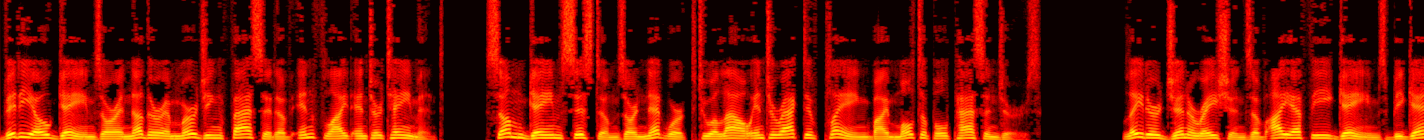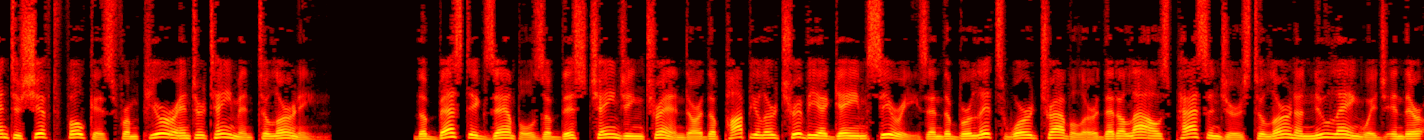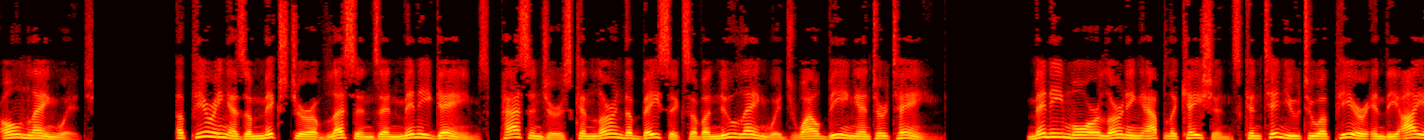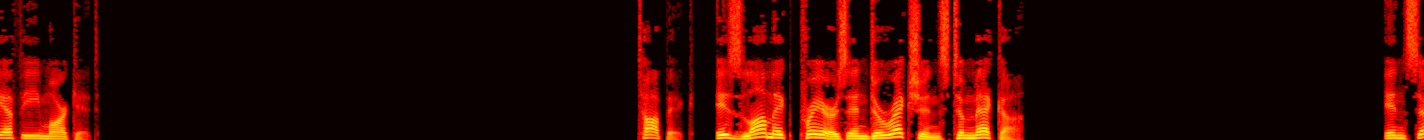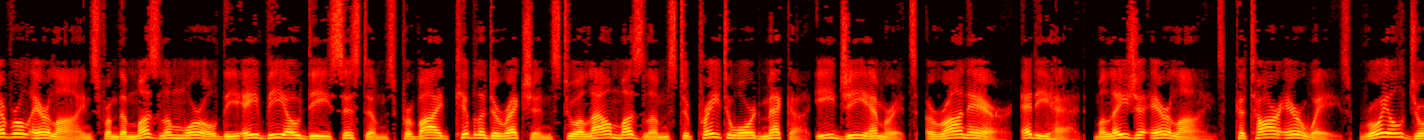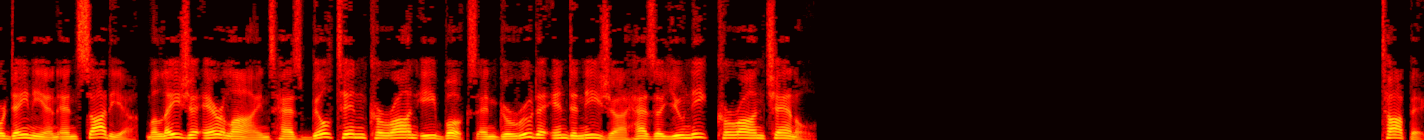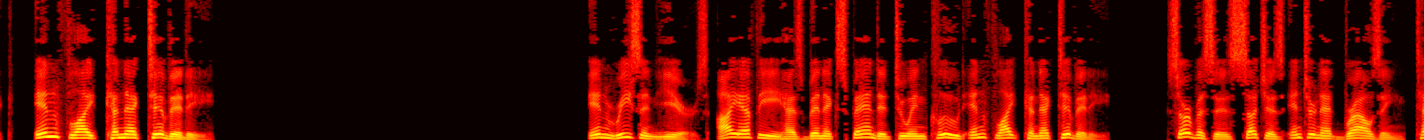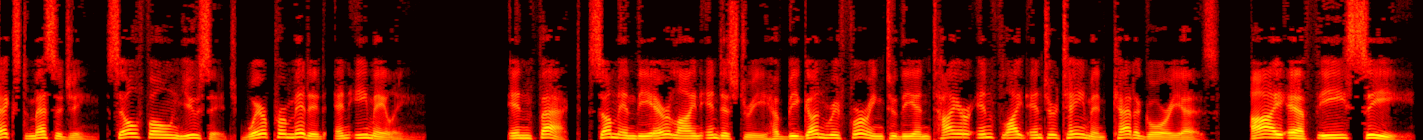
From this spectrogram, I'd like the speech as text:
Video games are another emerging facet of in-flight entertainment. Some game systems are networked to allow interactive playing by multiple passengers. Later generations of IFE games began to shift focus from pure entertainment to learning. The best examples of this changing trend are the popular trivia game series and the Berlitz Word Traveler that allows passengers to learn a new language in their own language. Appearing as a mixture of lessons and mini-games, passengers can learn the basics of a new language while being entertained. Many more learning applications continue to appear in the IFE market. Islamic prayers and directions to Mecca In several airlines from the Muslim world the AVOD systems provide Qibla directions to allow Muslims to pray toward Mecca e.g. Emirates, Iran Air, Etihad, Malaysia Airlines, Qatar Airways, Royal Jordanian and Saudia. Malaysia Airlines has built-in Quran e-books and Garuda Indonesia has a unique Quran channel. Topic in-flight connectivity In recent years, IFE has been expanded to include in-flight connectivity. Services such as Internet browsing, text messaging, cell phone usage where permitted, and emailing. In fact, some in the airline industry have begun referring to the entire in-flight entertainment category as IFEC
